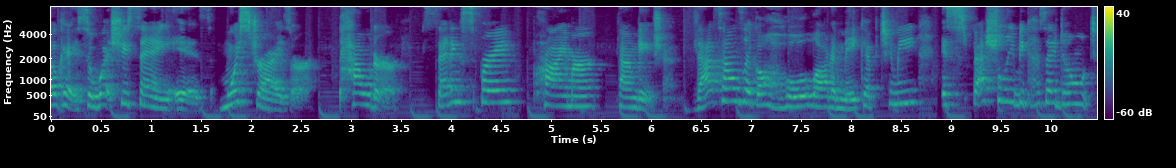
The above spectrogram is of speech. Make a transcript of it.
Okay, so what she's saying is moisturizer, powder, setting spray, primer, foundation. That sounds like a whole lot of makeup to me, especially because I don't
